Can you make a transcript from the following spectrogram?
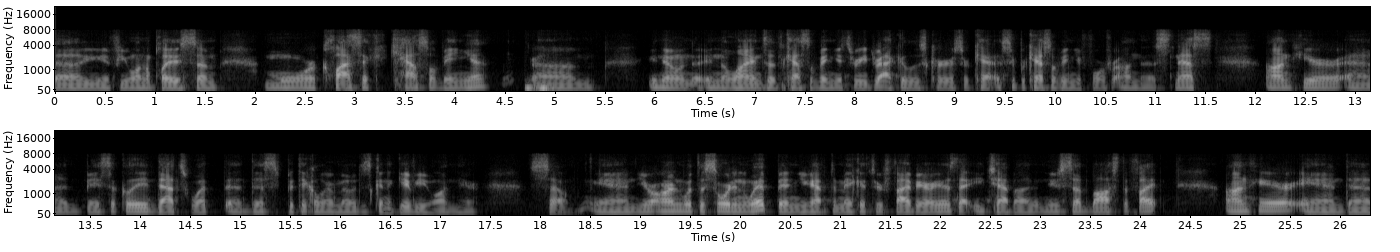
uh, if you want to play some more classic Castlevania. Um, you know, in the in the lines of Castlevania 3, Dracula's Curse, or Ca- Super Castlevania 4 on the SNES, on here. Uh, basically, that's what uh, this particular mode is going to give you on there. So, and you're armed with the sword and whip, and you have to make it through five areas that each have a new sub boss to fight on here. And uh,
